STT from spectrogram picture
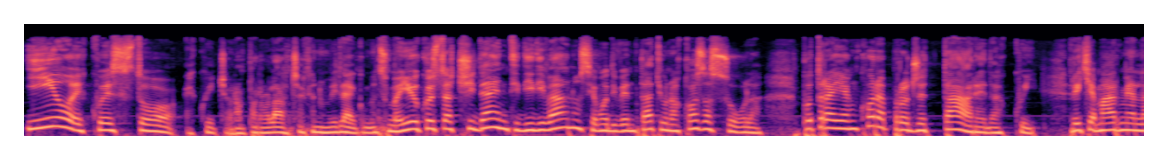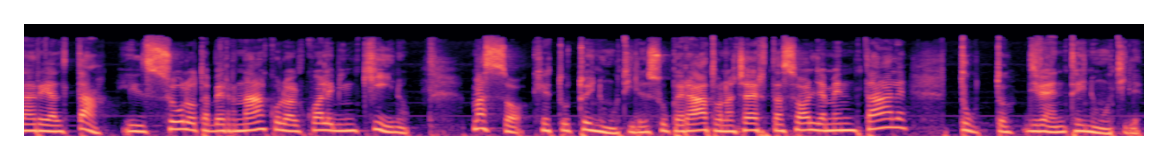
Io e questo, e qui c'è una parolaccia che non vi leggo, ma insomma io e questo accidenti di divano siamo diventati una cosa sola. Potrei ancora progettare da qui, richiamarmi alla realtà, il solo tabernacolo al quale mi inchino ma so che è tutto inutile. Superata una certa soglia mentale, tutto diventa inutile.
